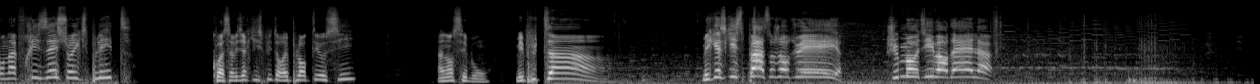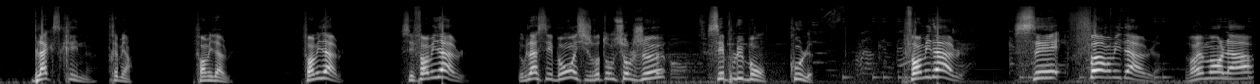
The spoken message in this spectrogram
On a frisé sur XSplit? Quoi, ça veut dire qu'XSplit aurait planté aussi? Ah non, c'est bon. Mais putain Mais qu'est-ce qui se passe aujourd'hui? Je suis maudit, bordel Black screen, très bien. Formidable. Formidable. C'est formidable. Donc là, c'est bon. Et si je retourne sur le jeu, c'est plus bon. Cool. Formidable. C'est formidable. Vraiment là,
